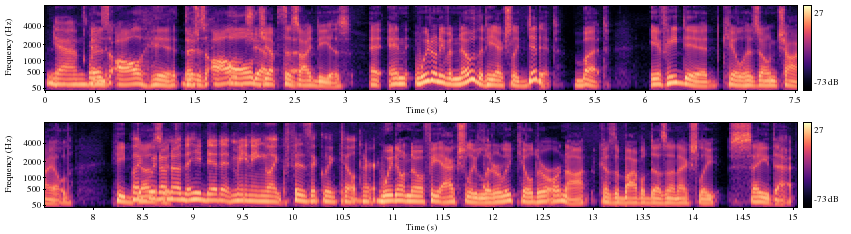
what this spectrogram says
Yeah. That is all his. That is all, all Jephthah. Jephthah's ideas. And we don't even know that he actually did it. But if he did kill his own child, he Like does we don't it. know that he did it, meaning like physically killed her. We don't know if he actually literally killed her or not because the Bible doesn't actually say that.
